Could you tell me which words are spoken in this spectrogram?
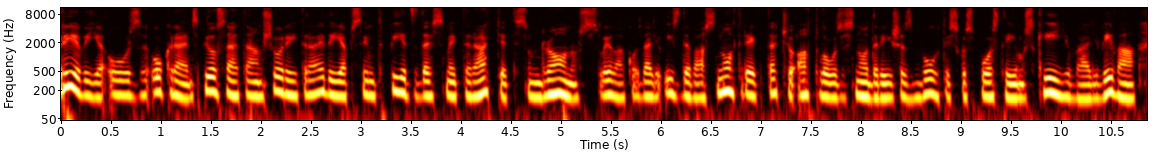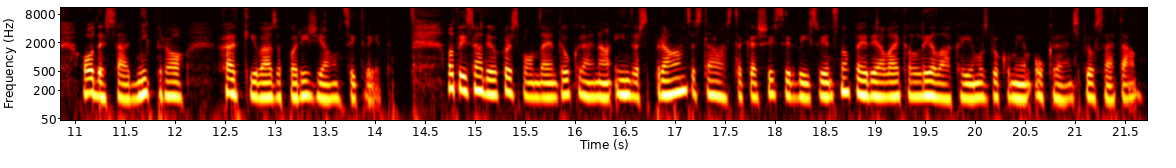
Krievija uz Ukrainas pilsētām šorīt raidīja ap 150 raķetes un dronus. Lielāko daļu izdevās notriekt, taču atlūzas nodarījušas būtiskus postījumus Kijivā, Ļvivā, Odesā, Dņipro, Harkivā, Zaporižjā un citviet. Latvijas radio korespondente Ukrainā Indra Sprānce stāsta, ka šis ir bijis viens no pēdējā laika lielākajiem uzbrukumiem Ukrainas pilsētām.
